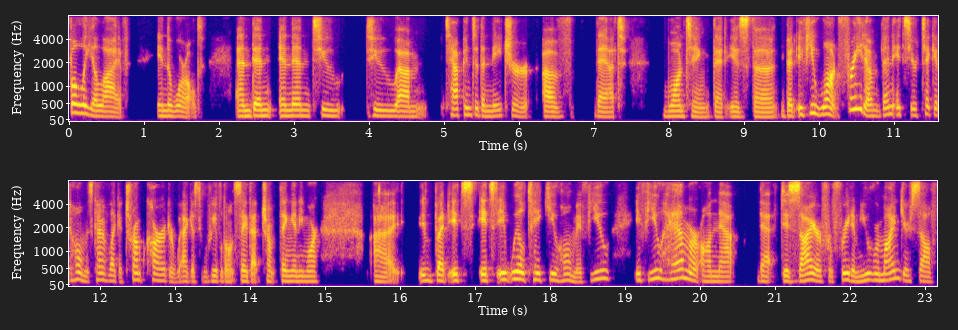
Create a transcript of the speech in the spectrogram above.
fully alive in the world. And then and then to to um, tap into the nature of that wanting that is the but if you want freedom then it's your ticket home it's kind of like a trump card or i guess people don't say that trump thing anymore uh, but it's it's it will take you home. If you if you hammer on that that desire for freedom you remind yourself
